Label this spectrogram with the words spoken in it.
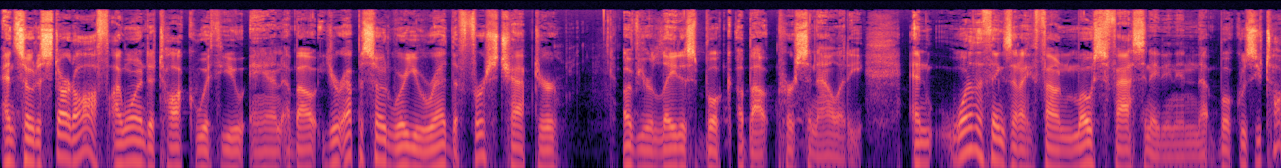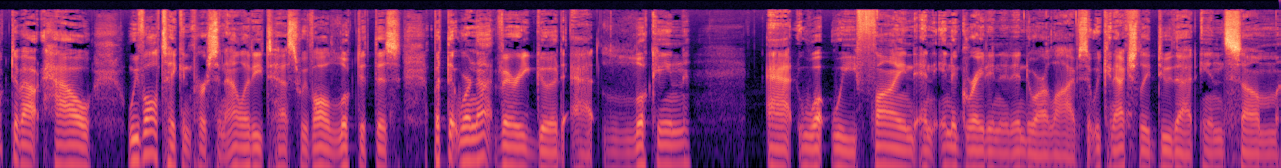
And so to start off, I wanted to talk with you, Anne, about your episode where you read the first chapter of your latest book about personality. And one of the things that I found most fascinating in that book was you talked about how we've all taken personality tests, we've all looked at this, but that we're not very good at looking at what we find and integrating it into our lives that we can actually do that in some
